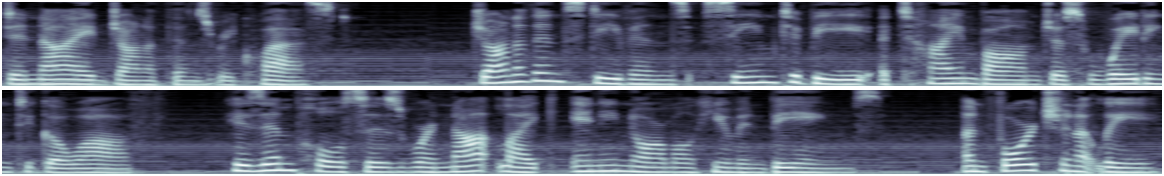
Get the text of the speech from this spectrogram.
denied Jonathan's request. Jonathan Stevens seemed to be a time bomb just waiting to go off. His impulses were not like any normal human beings. Unfortunately,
